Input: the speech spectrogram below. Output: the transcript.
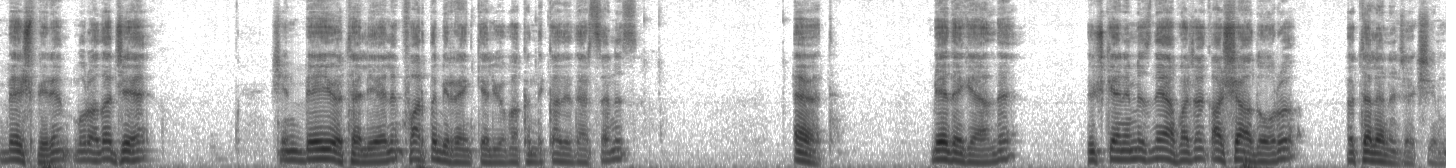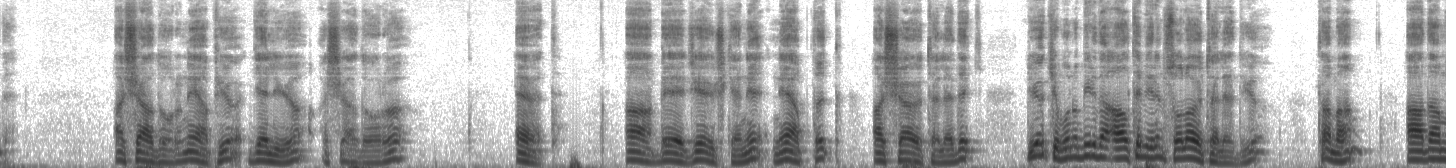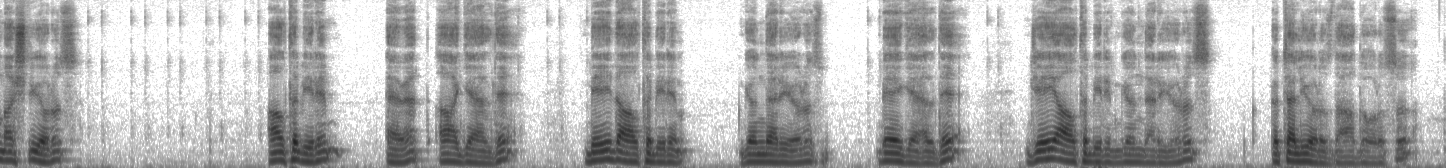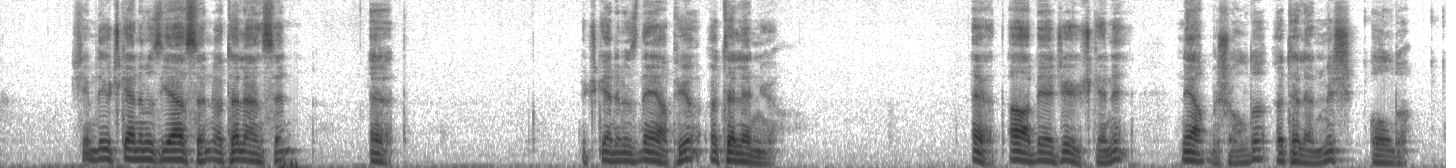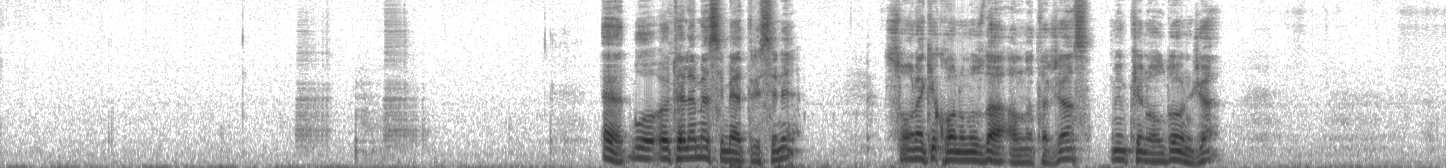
5 birim. Burada C. Şimdi B'yi öteleyelim. Farklı bir renk geliyor. Bakın dikkat ederseniz. Evet. B de geldi. Üçgenimiz ne yapacak? Aşağı doğru ötelenecek şimdi aşağı doğru ne yapıyor? Geliyor aşağı doğru. Evet. A, B, C üçgeni ne yaptık? Aşağı öteledik. Diyor ki bunu bir de 6 birim sola ötele diyor. Tamam. A'dan başlıyoruz. 6 birim. Evet. A geldi. B'yi de 6 birim gönderiyoruz. B geldi. C'yi 6 birim gönderiyoruz. Öteliyoruz daha doğrusu. Şimdi üçgenimiz gelsin, ötelensin. Evet. Üçgenimiz ne yapıyor? Öteleniyor. Evet, ABC üçgeni ne yapmış oldu? Ötelenmiş oldu. Evet, bu öteleme simetrisini sonraki konumuzda anlatacağız. Mümkün olduğunca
